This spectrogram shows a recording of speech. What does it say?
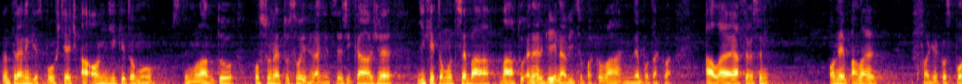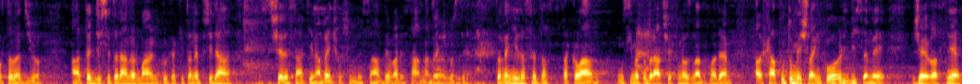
ten trénink je spouštěč a on díky tomu stimulantu posune tu svoji hranici, říká, že díky tomu třeba má tu energii na víc opakování nebo takhle. Ale já si myslím, on je ale fakt jako sportovec, že jo. A teď, když si to dá normální kluk, tak ti to nepřidá z 60 na bench, 80, 90 na bench. Prostě. To není zase taková, musíme to brát všechno s nadhledem. Ale chápu tu myšlenku, líbí se mi, že vlastně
